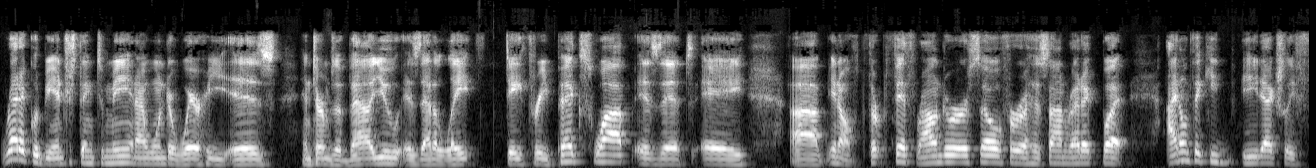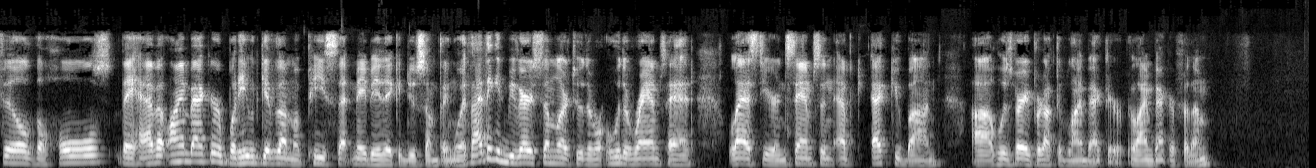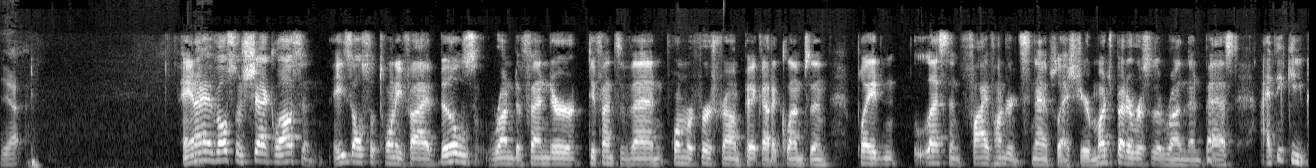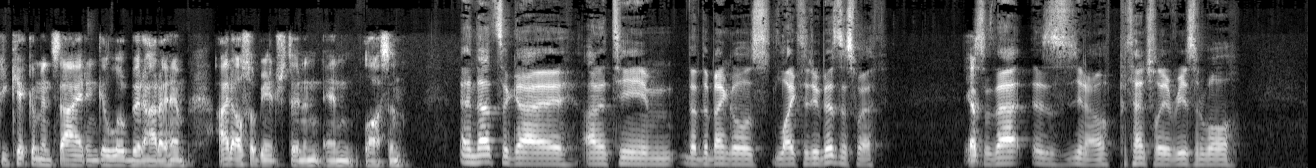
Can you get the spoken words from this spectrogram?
Reddick would be interesting to me, and I wonder where he is in terms of value. Is that a late day three pick swap? Is it a uh, you know th- fifth rounder or so for a Haason Reddick? But I don't think he'd he'd actually fill the holes they have at linebacker, but he would give them a piece that maybe they could do something with. I think it'd be very similar to the who the Rams had last year in Samson Ebukam, uh, who was very productive linebacker linebacker for them. Yeah. And I have also Shaq Lawson. He's also 25. Bills run defender, defensive end, former first round pick out of Clemson. Played less than 500 snaps last year. Much better versus the run than pass. I think you could kick him inside and get a little bit out of him. I'd also be interested in, in Lawson. And that's a guy on a team that the Bengals like to do business with. Yep. So that is, you know, potentially a reasonable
